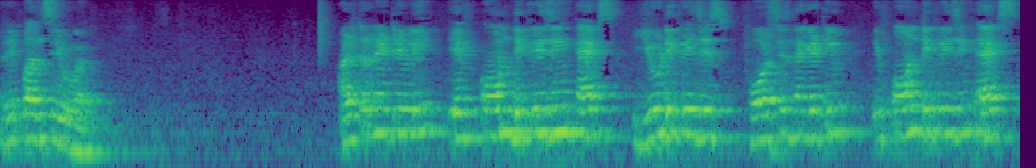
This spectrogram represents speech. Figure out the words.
repulsive one alternatively if on decreasing x u decreases force is negative if on decreasing x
